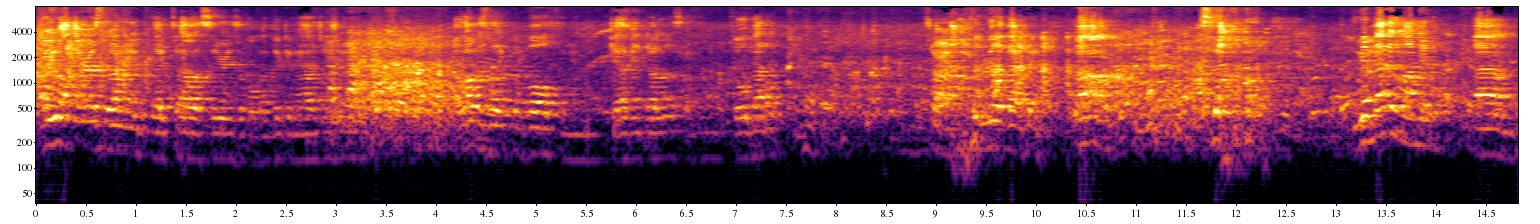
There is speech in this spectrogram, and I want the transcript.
Are you all nervous that I'm going to like tell a series of Olympic analogies? I love is like the vault and Gabby Douglas, something, gold medal. Sorry, I'll reel it back in. Um, so, we met in London, um,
